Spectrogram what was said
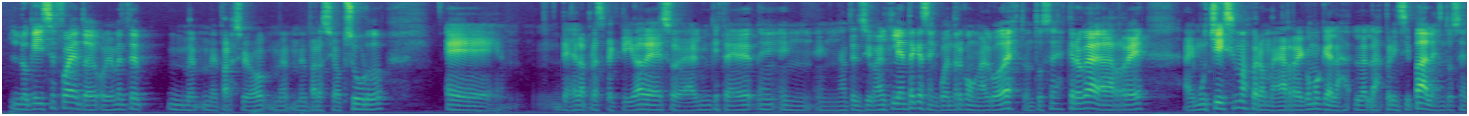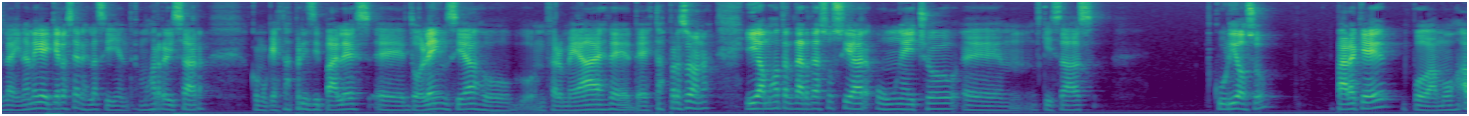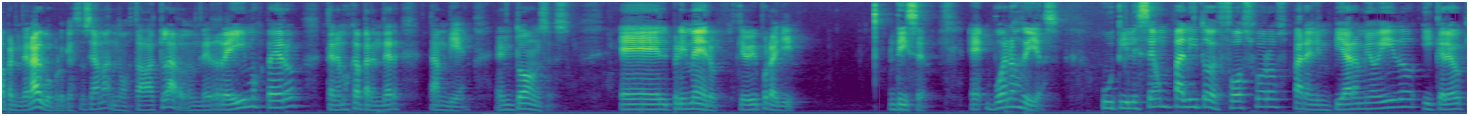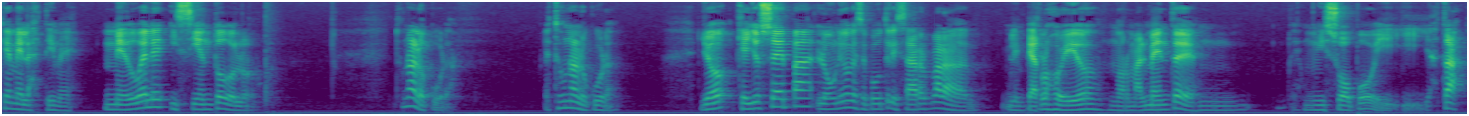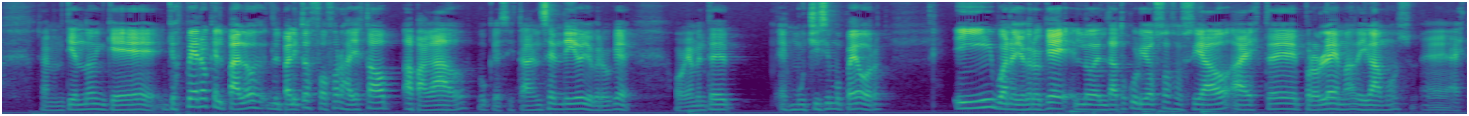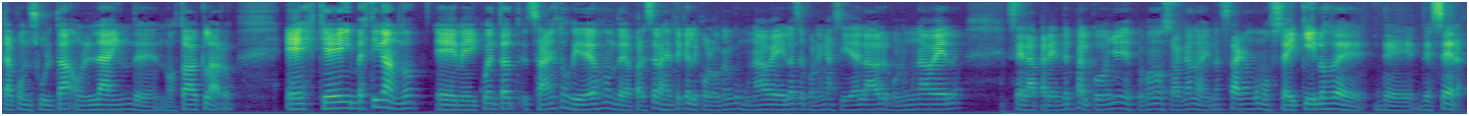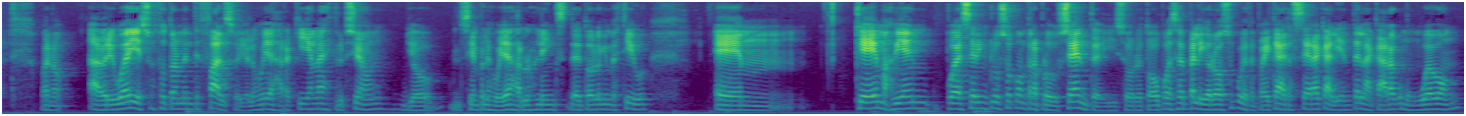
Lo que hice fue, entonces, obviamente me, pareció, me, pareció absurdo. Eh, desde la perspectiva de eso, de alguien que esté en, atención al cliente que se encuentre con algo de esto. Entonces creo que agarré, hay muchísimas, pero me agarré como que las, principales. Entonces la dinámica que quiero hacer es la siguiente. Vamos a revisar como que estas principales eh, dolencias o, enfermedades de, estas personas y vamos a tratar de asociar un hecho eh, quizás curioso para que podamos aprender algo, porque esto se llama no estaba claro, donde reímos pero tenemos que aprender también. Entonces, el primero que vi por allí dice, eh, buenos días, utilicé un palito de fósforos para limpiar mi oído y creo que me lastimé. Me duele y siento dolor es una locura. Esto es una locura. Yo, que yo sepa, lo único que se puede utilizar para limpiar los oídos normalmente es un, es hisopo y, ya está. O sea, no entiendo en qué. Yo espero que el palo del palito de fósforos haya estado apagado, porque si está encendido, yo creo que obviamente es muchísimo peor. Y bueno, yo creo que lo del dato curioso asociado a este problema, digamos, eh, a esta consulta online de no estaba claro, es que investigando eh, me di cuenta, ¿saben estos videos donde aparece la gente que le colocan como una vela, se ponen así de lado, le ponen una vela, se la prenden para el coño y después cuando sacan la vaina sacan como 6 kilos de, de, cera? Bueno, averigüé y eso es totalmente falso. Yo les voy a dejar aquí en la descripción, yo siempre les voy a dejar los links de todo lo que investigo. Em, que más bien puede ser incluso contraproducente y sobre todo puede ser peligroso porque te puede caer cera caliente en la cara como un huevón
